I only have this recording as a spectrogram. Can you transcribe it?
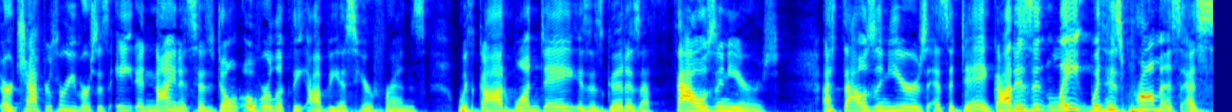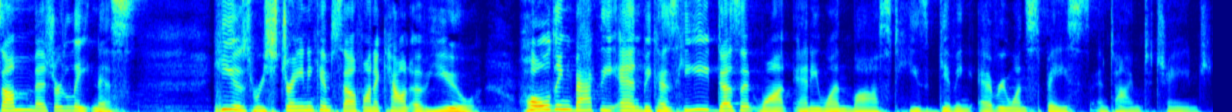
or chapter 3 verses 8 and 9 it says don't overlook the obvious here friends. With God one day is as good as a thousand years. A thousand years as a day. God isn't late with his promise as some measure lateness. He is restraining himself on account of you, holding back the end because he doesn't want anyone lost. He's giving everyone space and time to change.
